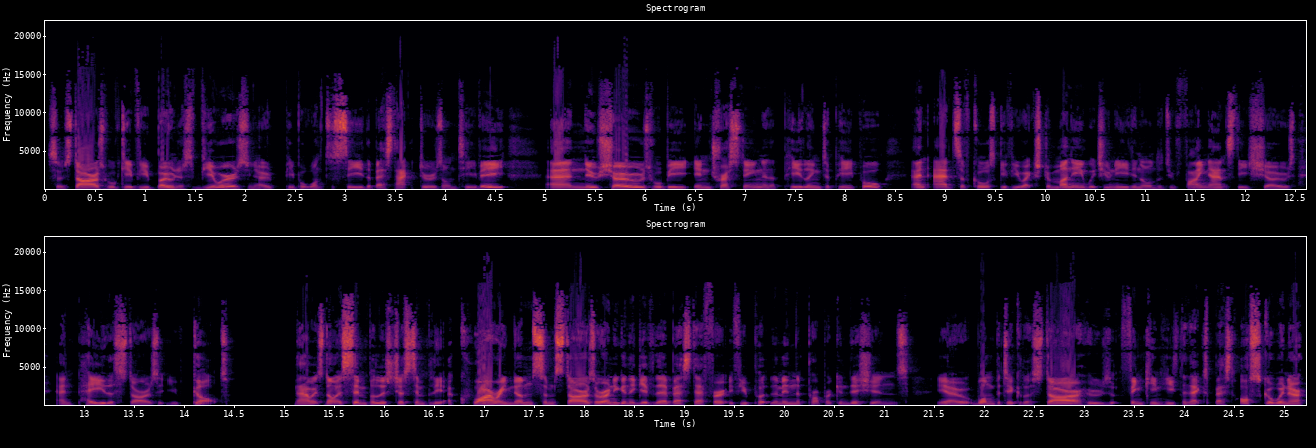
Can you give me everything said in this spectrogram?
So stars will give you bonus viewers, you know, people want to see the best actors on TV, and new shows will be interesting and appealing to people, and ads of course give you extra money which you need in order to finance these shows and pay the stars that you've got. Now, it's not as simple as just simply acquiring them. Some stars are only going to give their best effort if you put them in the proper conditions. You know, one particular star who's thinking he's the next best Oscar winner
